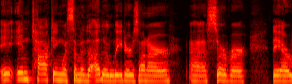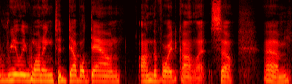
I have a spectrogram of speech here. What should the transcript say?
in talking with some of the other leaders on our uh, server, they are really wanting to double down on the Void Gauntlet. So, um,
